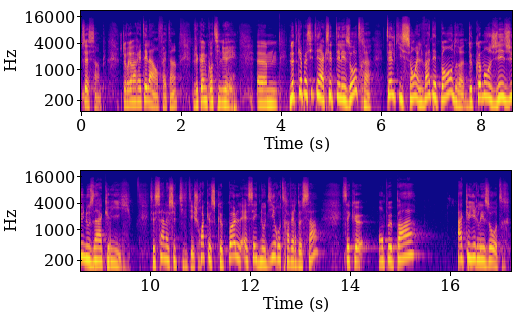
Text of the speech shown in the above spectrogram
C'est simple. Je devrais m'arrêter là, en fait. Hein. Je vais quand même continuer. Euh, notre capacité à accepter les autres tels qu'ils sont, elle va dépendre de comment Jésus nous a accueillis. C'est ça la subtilité. Je crois que ce que Paul essaye de nous dire au travers de ça, c'est qu'on ne peut pas accueillir les autres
